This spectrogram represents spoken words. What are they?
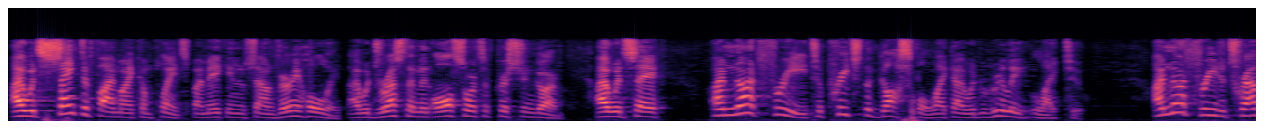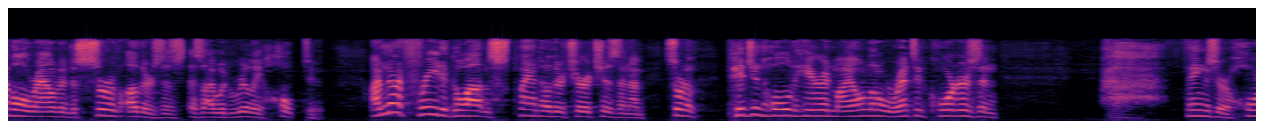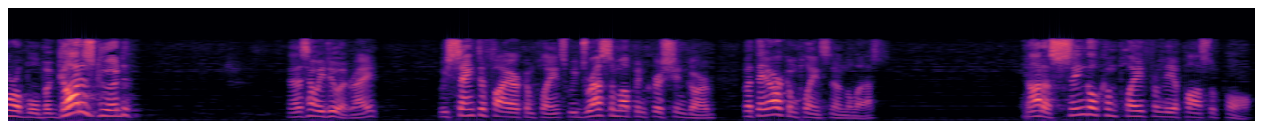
I would sanctify my complaints by making them sound very holy. I would dress them in all sorts of Christian garb. I would say, I'm not free to preach the gospel like I would really like to. I'm not free to travel around and to serve others as, as I would really hope to. I'm not free to go out and plant other churches and I'm sort of pigeonholed here in my own little rented quarters and things are horrible, but God is good. Now, that's how we do it, right? We sanctify our complaints. We dress them up in Christian garb, but they are complaints nonetheless. Not a single complaint from the Apostle Paul.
